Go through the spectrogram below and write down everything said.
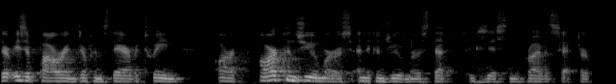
there is a power and difference there between our our consumers and the consumers that exist in the private sector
